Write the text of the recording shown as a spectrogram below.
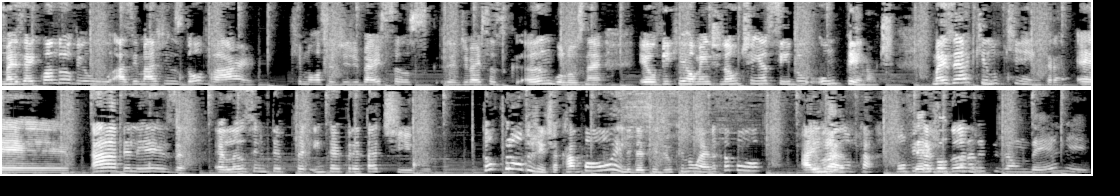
Mas aí quando eu vi o, as imagens do VAR, que mostra de diversos, diversos ângulos, né? Eu vi que realmente não tinha sido um pênalti. Mas é aquilo que entra. É... Ah, beleza. É lance interpretativo. Então pronto, gente, acabou. Ele decidiu que não era, acabou. Aí vocês vão ficar, vão ficar julgando. a decisão dele.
